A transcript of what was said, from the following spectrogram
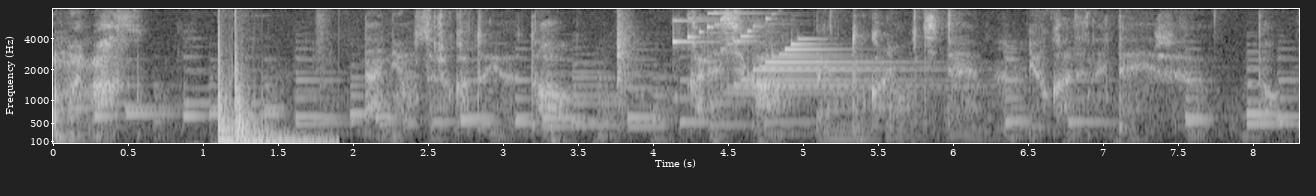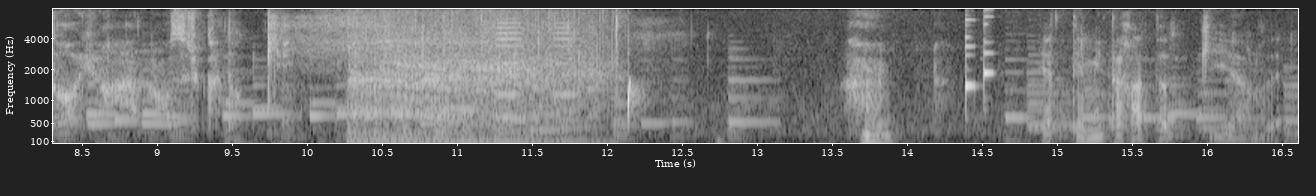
思います。何をするかというと彼氏がベッドから落ちて床で寝ているとどういう反応をするかドッキリ。やってみたかったドッキリなので。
